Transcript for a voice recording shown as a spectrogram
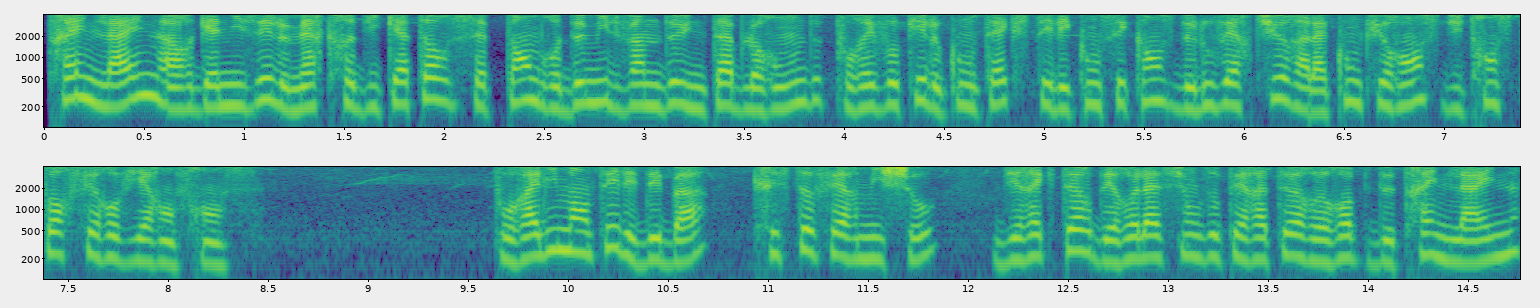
Trainline a organisé le mercredi 14 septembre 2022 une table ronde pour évoquer le contexte et les conséquences de l'ouverture à la concurrence du transport ferroviaire en France. Pour alimenter les débats, Christopher Michaud, directeur des relations opérateurs Europe de Trainline,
